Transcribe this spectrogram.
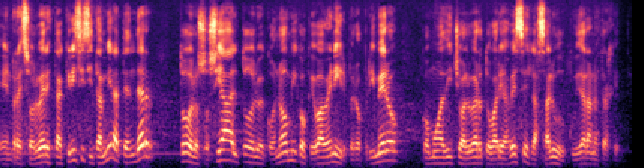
en resolver esta crisis y también atender todo lo social, todo lo económico que va a venir, pero primero, como ha dicho Alberto varias veces, la salud, cuidar a nuestra gente.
